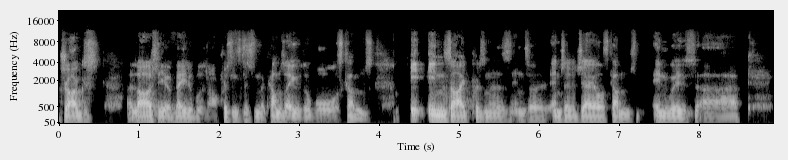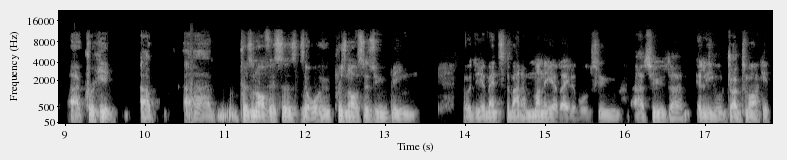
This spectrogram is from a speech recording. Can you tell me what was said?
drugs largely available in our prison system that comes over the walls, comes inside prisoners, into into jails, comes in with uh, uh, crooked uh, uh, prison officers or who prison officers who've been with the immense amount of money available to uh, to the illegal drugs market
